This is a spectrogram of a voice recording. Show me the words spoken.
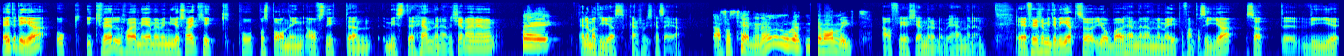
Jag heter Dea och ikväll har jag med mig min nya sidekick på På spaning-avsnitten, Mr Henninen. Tjena Henninen! Hej! Eller Mattias, kanske vi ska säga. Ja, fast Henninen är nog rätt mer vanligt. Ja, fler känner du nog vid Henninen. Eh, för er som inte vet så jobbar Henninen med mig på Fantasia, så att eh, vi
